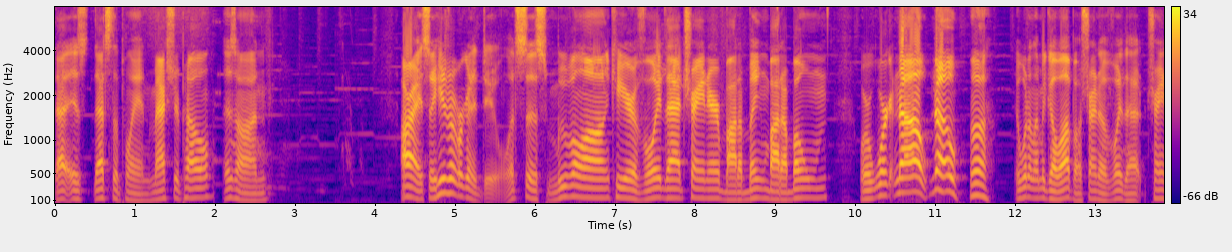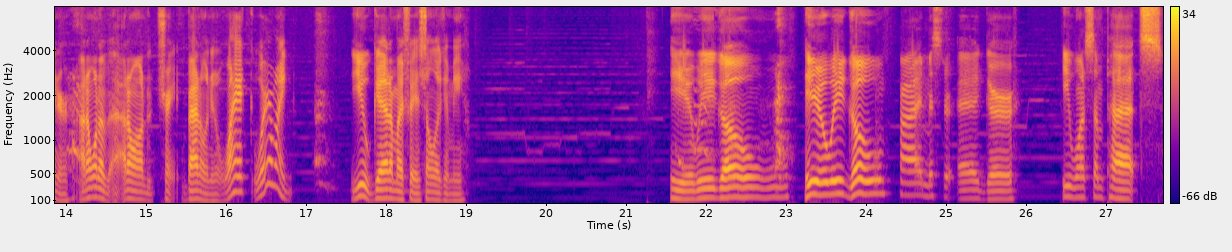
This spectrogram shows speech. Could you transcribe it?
That is, that's the plan. Max Repel is on. Alright, so here's what we're going to do. Let's just move along here. Avoid that trainer. Bada bing, bada boom. We're working. No, no. Uh, it wouldn't let me go up. I was trying to avoid that trainer. I don't want to, I don't want to train battle anyone. Why, where am I? You, get out of my face. Don't look at me. Here we go. Here we go. Hi, Mr. Edgar. He wants some pets.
